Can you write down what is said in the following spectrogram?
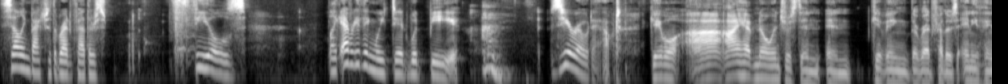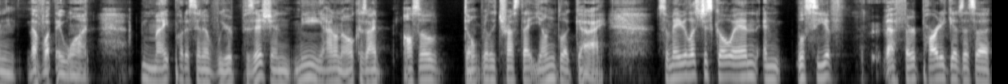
selling back to the Red Feathers feels like everything we did would be zeroed out. Gable, I, I have no interest in in giving the red feathers anything of what they want. Might put us in a weird position. Me, I don't know, because I also don't really trust that young blood guy. So maybe let's just go in and we'll see if a third party gives us a,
